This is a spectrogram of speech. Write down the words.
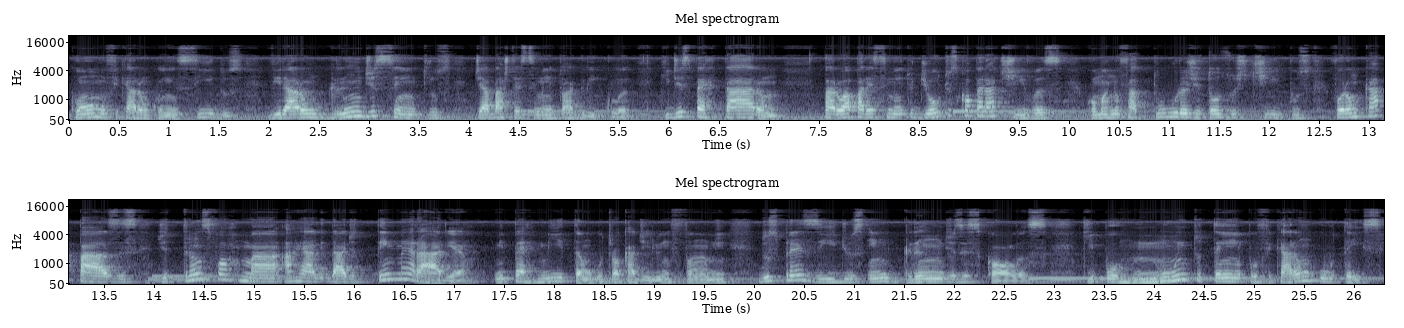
como ficaram conhecidos, viraram grandes centros de abastecimento agrícola que despertaram para o aparecimento de outras cooperativas, com manufaturas de todos os tipos, foram capazes de transformar a realidade temerária me permitam o trocadilho infame dos presídios em grandes escolas, que por muito tempo ficaram úteis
